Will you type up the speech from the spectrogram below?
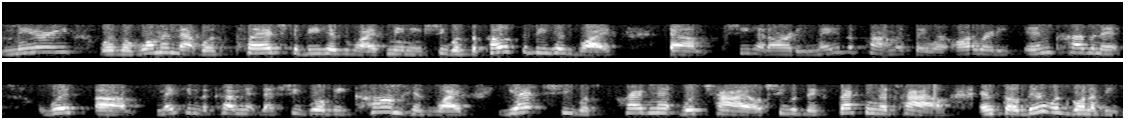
Mary was a woman that was pledged to be his wife, meaning she was supposed to be his wife. Um, she had already made the promise. They were already in covenant with um, making the covenant that she will become his wife. Yet she was pregnant with child. She was expecting a child, and so there was going to be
